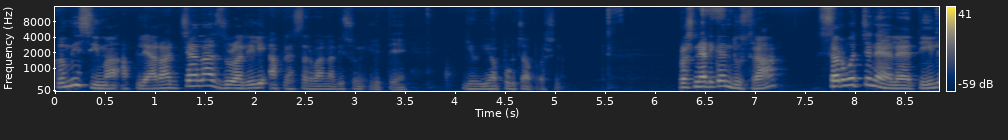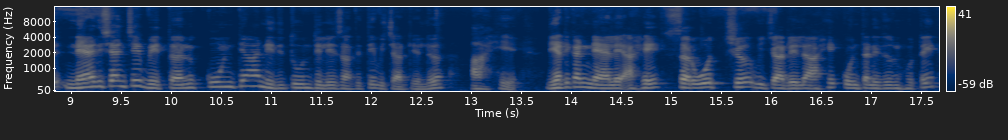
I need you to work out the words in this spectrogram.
कमी सीमा आपल्या राज्याला जुळलेली आपल्या सर्वांना दिसून येते. घेऊया पुढचा प्रश्न. प्रश्न या ठिकाणी दुसरा सर्वोच्च न्यायालयातील न्यायाधीशांचे वेतन कोणत्या निधीतून दिले जाते ते विचारलेलं आहे. या ठिकाणी न्यायालय आहे सर्वोच्च विचारलेलं आहे कोणत्या निधीतून होते?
